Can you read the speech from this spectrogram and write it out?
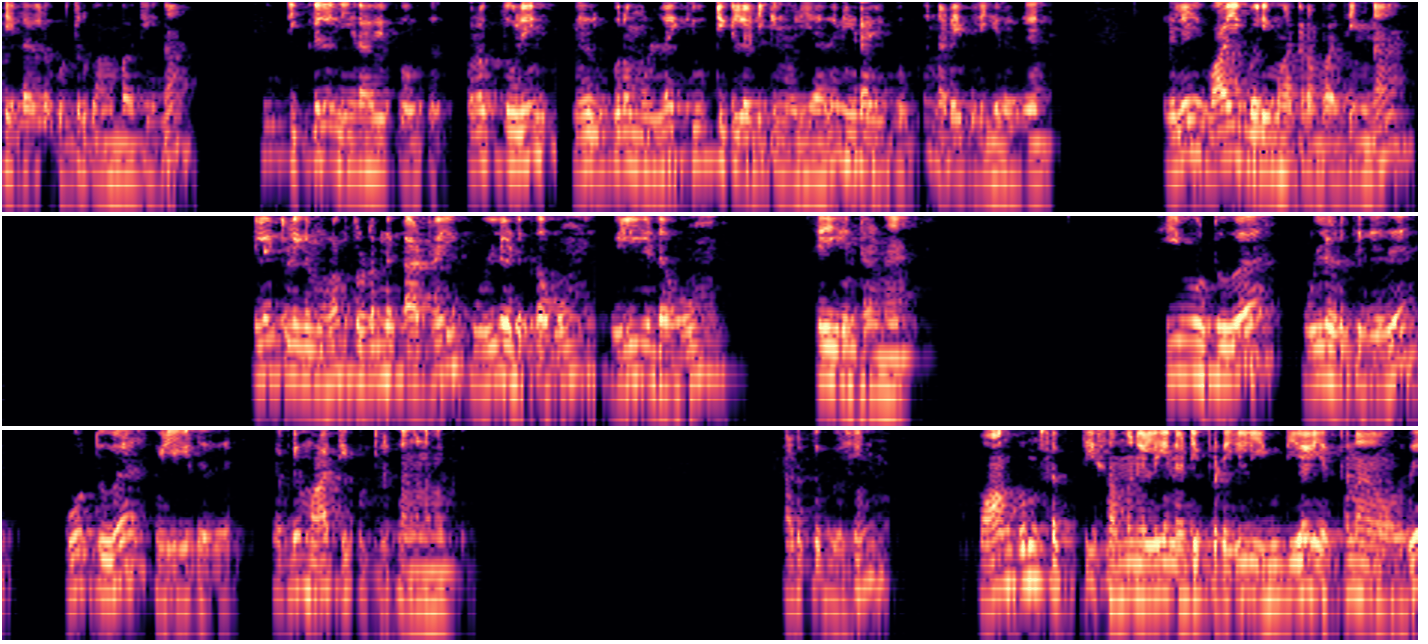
செயலர்கள் கொடுத்துருப்பாங்க பார்த்தீங்கன்னா கியூட்டிக்கல் நீராவி போக்கு. புறத்தோலின் மேற்புறம் உள்ள கியூட்டிக்கல் அடிக்கின் வழியாக நீராவி போக்கு நடைபெறுகிறது. இதிலே வாயு பரிமாற்றம் பார்த்தீங்கன்னா இலைத்துளிகள் மூலம் தொடர்ந்து காற்றை உள்ளெடுக்கவும் வெளியிடவும் செய்கின்றன. CO2 டூவை உள்ளெடுத்துக்குது ஓ டூவை வெளியிடுது. இது அப்படியே மாற்றி கொடுத்துருக்காங்க நமக்கு. அடுத்த கொஷின் வாங்கும் சக்தி சமநிலையின் அடிப்படையில் இந்தியா எத்தனாவது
